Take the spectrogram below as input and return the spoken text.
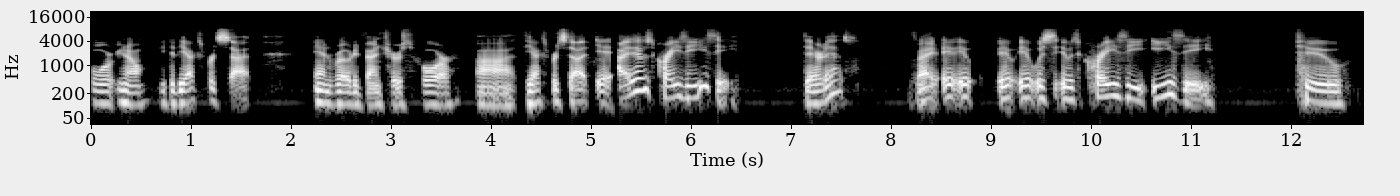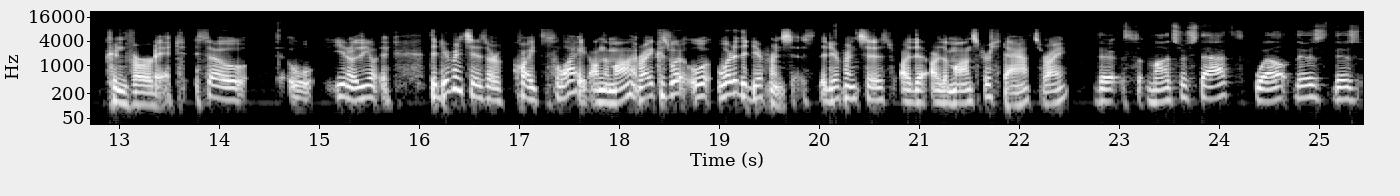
for you know, he did the expert set and wrote adventures for uh, the expert set. It, it was crazy easy. There it is, right? It, it, it, it was it was crazy easy to convert it. So you know the the differences are quite slight on the mon right because what what what are the differences the differences are the are the monster stats right the monster stats. Well, there's there's,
